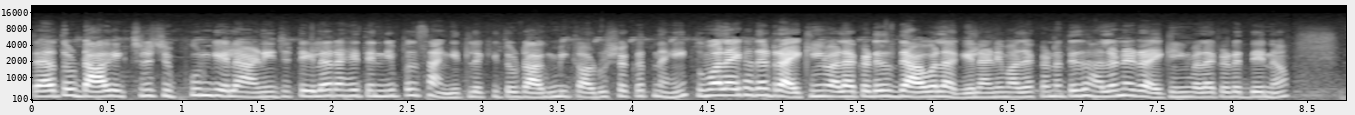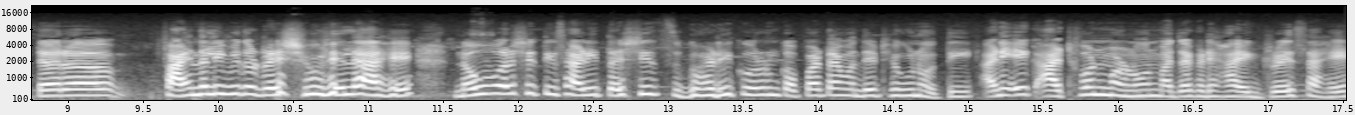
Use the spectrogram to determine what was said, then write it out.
त्याला तो डाग ॲक्च्युली चिपकून गेला आणि जे टेलर आहे त्यांनी पण सांगितलं की तो डाग मी काढू शकत नाही. तुम्हाला एखाद्या ड्रायक्लिंगवाल्याकडेच द्यावं लागेल आणि माझ्याकडनं ते झालं नाही ड्रायक्लिंगवाल्याकडे देणं. तर फायनली मी तो ड्रेस शिवलेला आहे. नऊ वर्ष ती साडी तशीच घडी करून कपाटामध्ये ठेवून होती. आणि एक आठवण म्हणून माझ्याकडे हा एक ड्रेस आहे.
